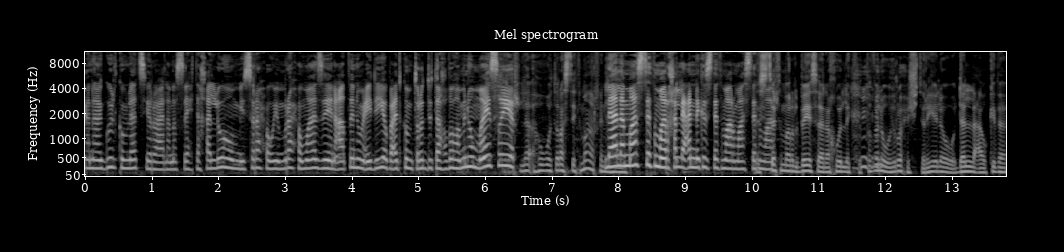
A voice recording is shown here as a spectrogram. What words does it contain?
أنا أقول لكم لا تسيروا على نصيحته خلوهم يسرحوا ويمرحوا ما زين عاطينهم عيدية وبعدكم تردوا تاخذوها منهم ما يصير. لا هو ترى استثمار في لا لا النهاية. ما استثمار خلي عنك استثمار ما استثمار. استثمر البيسة أنا أقول لك الطفل ويروح يشتري له ودلعة وكذا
